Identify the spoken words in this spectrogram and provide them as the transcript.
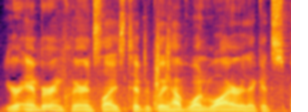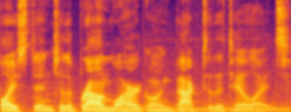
Your amber and clearance lights typically have one wire that gets spliced into the brown wire going back to the taillights.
